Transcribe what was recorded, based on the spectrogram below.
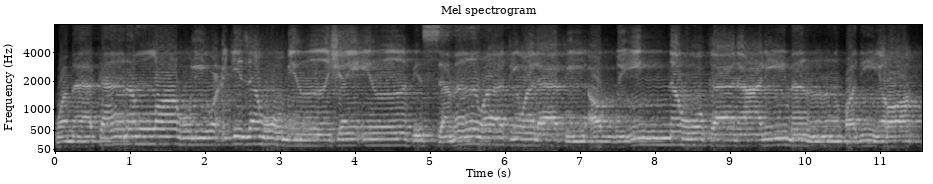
وما كان الله ليعجزه من شيء في السماوات ولا في الأرض إنه كان عليما قديرا.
